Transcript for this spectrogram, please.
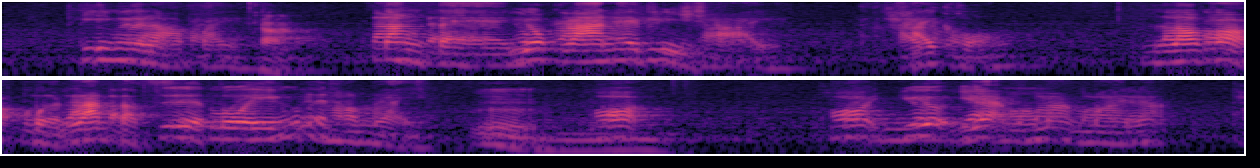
ๆทิ้งเวลาไป ครับตั้งแต่ยกร้านให้พี่ชาย ขายของ แล้วก็เปิดร้านตัดเสื้อตัวเองก็ไม่ทำอะไร อืมเพราะ เพราะเยอะแยะมามากมายแล้วท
